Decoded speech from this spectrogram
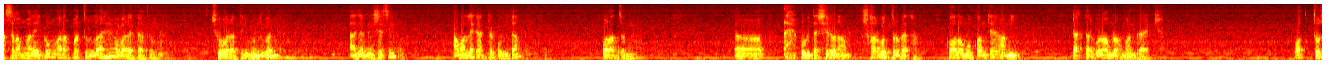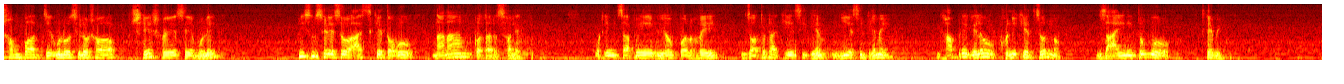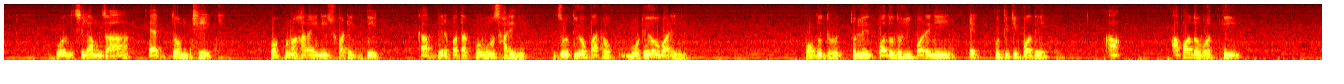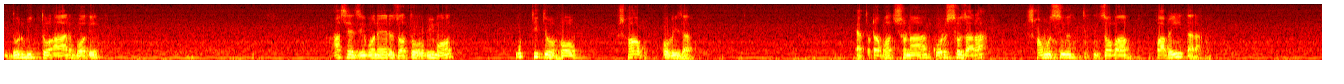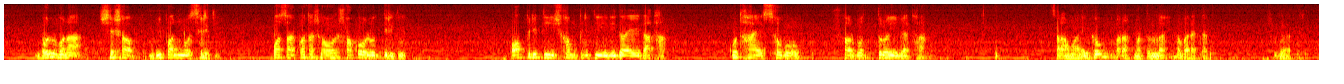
আসসালামু আলাইকুম আরহামতুল্লাহ ওবরাকাত শুভরাত্রি বন্ধুগণ। আজ আমি এসেছি আমার লেখা একটা কবিতা পড়ার জন্য। আহ, কবিতার শিরোনাম সর্বত্র ব্যথা কলম ও কণ্ঠে আমি ডাক্তার গোলাম রহমান ব্রাইট। অর্থ সম্পদ যেগুলো ছিল সব শেষ হয়েছে বলে পিছু ছেড়েছ আজকে তব নানান কথার ছলে। কঠিন চাপে বিহব্বল হয়ে যতটা গিয়েছি গিয়েছি ঘেমে, ঘাবড়ে গেলেও ক্ষণিকের জন্য যায়নি তবুও থেমে। বলছিলাম, যা একদম ঠিক। কখনো হারাইনি সঠিক দিক। কাব্যের পাতা কবু ছাড়িনি, যদিও পাঠক মোটেও বাড়েনি। পদধূলি পদধূলি পড়েনি এক প্রতিটি পদে। আপাদ ভর্তি দুর্বৃত্ত আর বদে। আছে জীবনের যত অভিমত, উত্থিত হোক সব অভিজাত। এতটা ভৎসনা করছ যারা, সমুচিত জবাব পাবেই তারা। ভুলব না সেসব বিপন্ন স্মৃতি, পচা কথা সহ সকল উদ্ধৃতি। অপ্রীতি সম্প্রীতি হৃদয়ে গাথা। কোথায় সব সর্বত্রই ব্যথা? সালামু আলাইকুম রহমতুল্লাহ বারাকাত শুভরাত্রি।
